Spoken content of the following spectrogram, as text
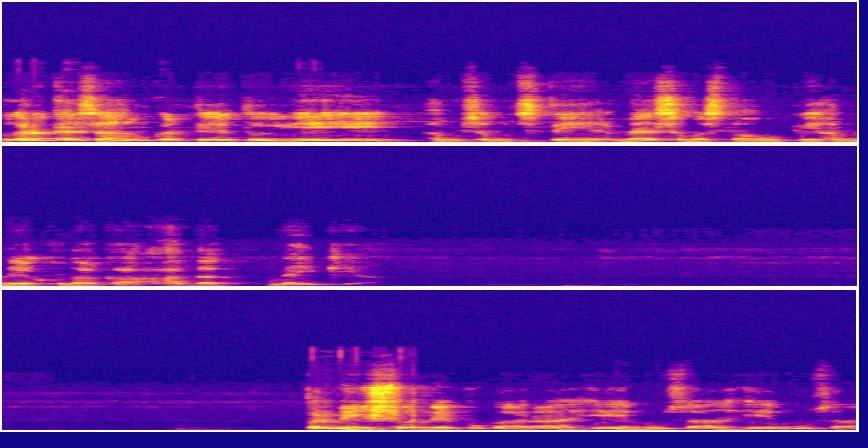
अगर ऐसा हम करते हैं तो यही हम समझते हैं, मैं समझता हूँ कि हमने खुदा का आदर नहीं किया। परमेश्वर ने पुकारा, हे मूसा हे मूसा।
